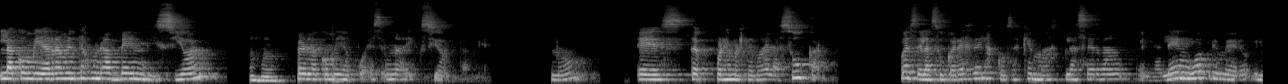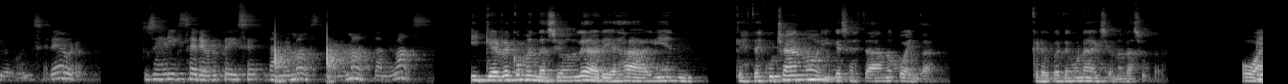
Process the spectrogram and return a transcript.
la comida realmente es una bendición, Ujú. pero la comida puede ser una adicción también, ¿no? Este, por ejemplo, el tema del azúcar. Pues el azúcar es de las cosas que más placer dan en la lengua primero y luego en el cerebro. Entonces el cerebro te dice, dame más, dame más, dame más. ¿Y qué recomendación le darías a alguien que esté escuchando y que se está dando cuenta? Creo que tengo una adicción al azúcar. O a.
